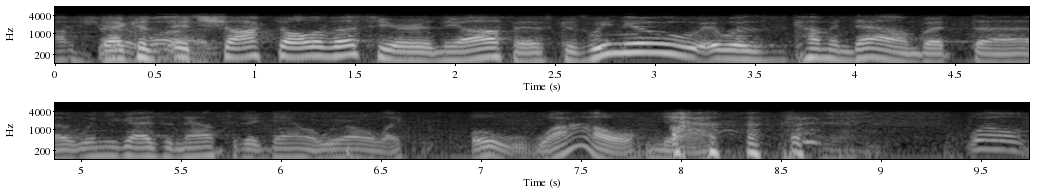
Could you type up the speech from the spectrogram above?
I'm sure Yeah, because was. it shocked all of us here in the office because we knew it was coming down, but uh, when you guys announced it at GAMA, we were all like, "Oh, wow!" Yeah. Yeah. Well,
